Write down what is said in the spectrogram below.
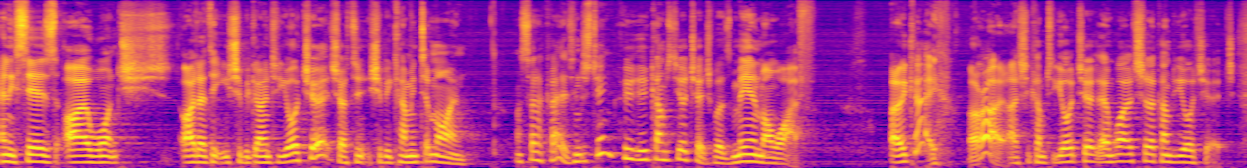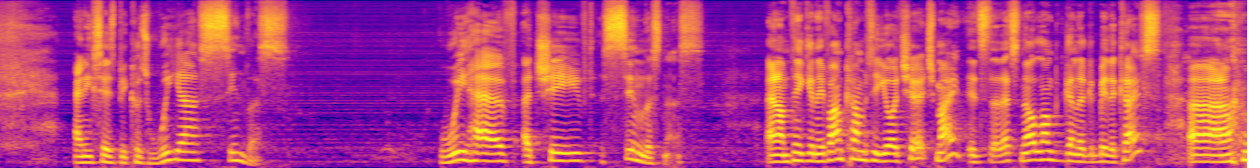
and he says, I want, I don't think you should be going to your church. I think you should be coming to mine. I said, okay, that's interesting. Who, who comes to your church? Well, it's me and my wife. Okay, all right, I should come to your church. And why should I come to your church? And he says, because we are sinless. We have achieved sinlessness. And I'm thinking, if I'm coming to your church, mate, that's no longer going to be the case. Uh,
